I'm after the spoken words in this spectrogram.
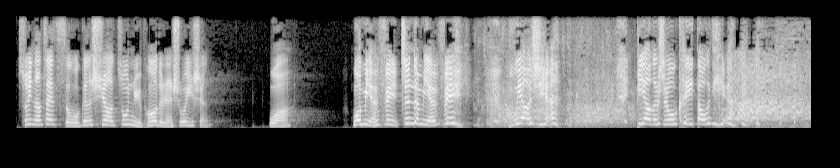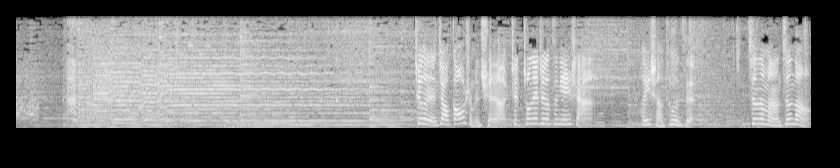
所以呢，在此我跟需要租女朋友的人说一声，我。我免费，真的免费，不要钱，必要的时候可以倒贴。这个人叫高什么权啊？这中间这个字念啥？欢迎小兔子，真的吗？真的，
